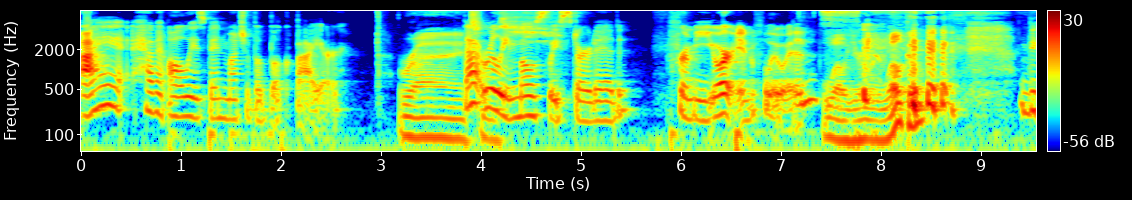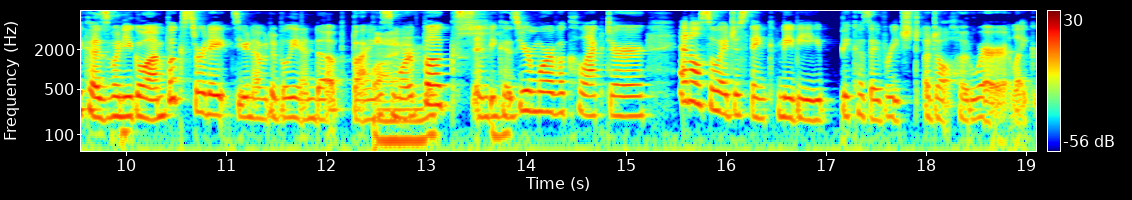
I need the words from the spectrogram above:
I haven't always been much of a book buyer. Right. That so- really mostly started from your influence. Well, you're welcome. because when you go on bookstore dates, you inevitably end up buying, some more books, books, and because you're more of a collector, and also I just think maybe because I've reached adulthood where like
